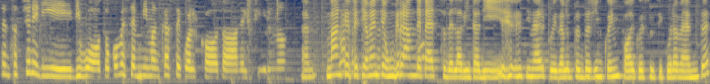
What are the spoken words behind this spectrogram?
sensazione di, di vuoto, come se mi mancasse qualcosa nel film. Eh, manca effettivamente un grande pezzo della vita di, di Mercury dall'85 in poi, questo sicuramente.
